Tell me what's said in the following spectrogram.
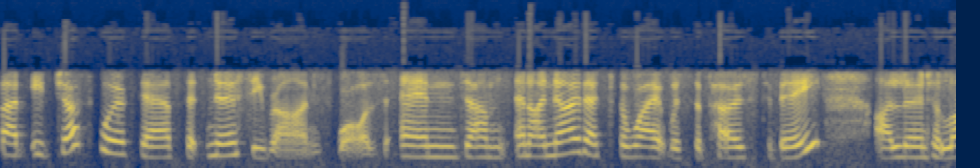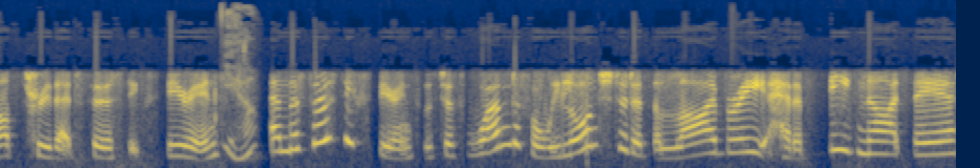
but it just worked out that Nursey Rhymes was, and um, and I know that's the way it was supposed to be. I learned a lot through that first experience, Yeah. and the first experience was just wonderful. We launched it at the library, had a big night there,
